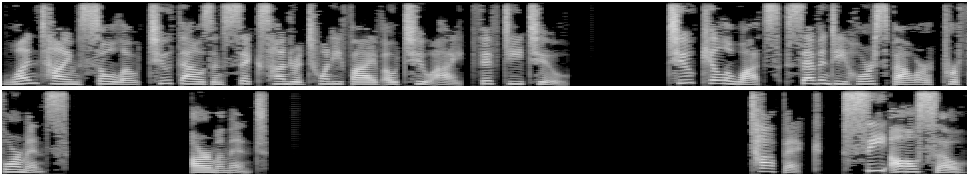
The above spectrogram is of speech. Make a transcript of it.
1 times Solo 2625 O2i, 52. 2 kilowatts 70 horsepower performance armament. Topic. See also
